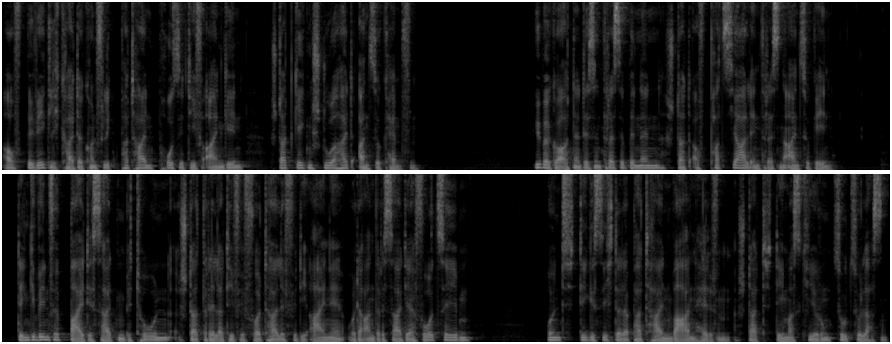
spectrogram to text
auf Beweglichkeit der Konfliktparteien positiv eingehen, statt gegen Sturheit anzukämpfen. Übergeordnetes Interesse benennen, statt auf Partialinteressen einzugehen. Den Gewinn für beide Seiten betonen, statt relative Vorteile für die eine oder andere Seite hervorzuheben und die Gesichter der Parteien wahren helfen, statt Demaskierung zuzulassen.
